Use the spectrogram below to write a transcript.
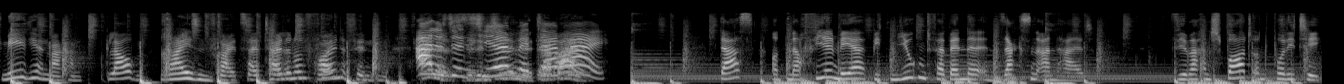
Medien machen, Glauben, Reisen, Freizeit teilen und Freunde finden. Alle sind hier mit dabei. Das und noch viel mehr bieten Jugendverbände in Sachsen-Anhalt. Wir machen Sport und Politik.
